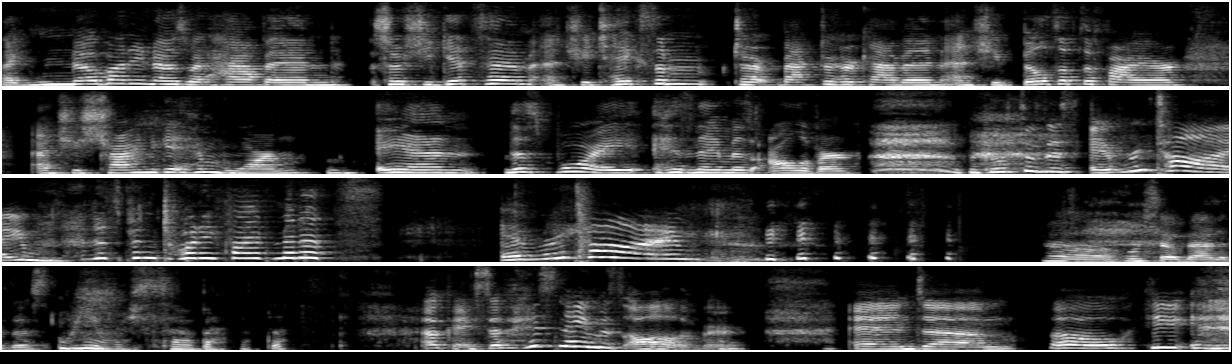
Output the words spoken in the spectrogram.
Like nobody knows what happened. So she gets him and she takes him to, back to her cabin and she builds up the fire and she's trying to get him warm. And this boy, his name is Oliver. We go through this every time. And it's been 25 minutes. Every time. oh, we're so bad at this. We are so bad at this. Okay, so his name is Oliver, and um, oh, he, and he,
